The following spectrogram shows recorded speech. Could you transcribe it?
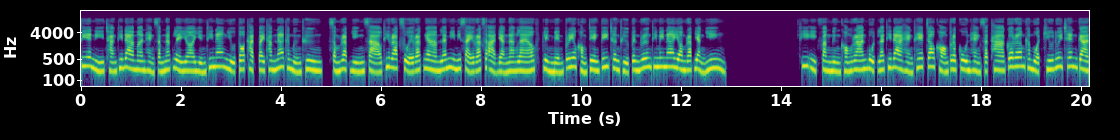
เซี่ยหนีฉางธิดามานแห่งสำนักเลยอหยินที่นั่งอยู่โต๊ะถัดไปทำหน้าทะมึงทึงสำหรับหญิงสาวที่รักสวยรักงาม และมีนิสัยรักสะอาดอย่างนางแล้ว กลิ่นเหม็นเปรี้ยวของเจียงตี้เชิงถือเป็นเรื่องที่ไม่น่ายอมรับอย่างยิ่งที่อีกฝั่งหนึ่งของร้านบุตรและธิดาแห่งเทพเจ้าของตระกูลแห่งศรัทธาก็เริ่มขมวดคิ้วด้วยเช่นกัน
